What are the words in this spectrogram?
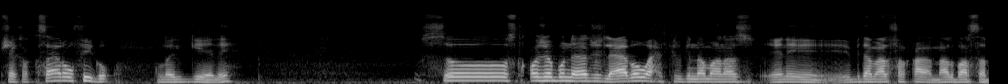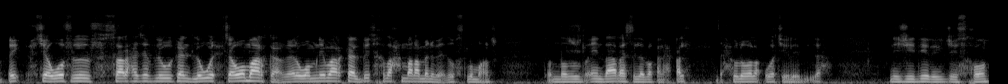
بشكل قصير وفيغو الله يلقي عليه. so صدقوا جابوا لنا جوج لعابة واحد كيف قلنا ماناج يعني بدا مع الفرقة مع البارسا B حتى هو في الصراحة في ال weekend الأول حتى هو ماركا غير هو ملي ماركا البيت خدا حمراء من بعد وسط الماتش. تنظن جوج الإنذارات إلا باقي نعقل لا حول ولا قوة إلا بالله. نيجي يدير يجي سخون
